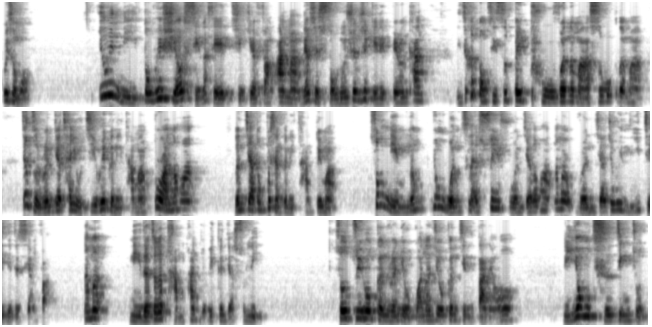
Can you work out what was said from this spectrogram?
为什么？因为你都会需要写那些解决方案嘛，你要写 solution 去给你别人看。你这个东西是被 proven 的吗？是 work 的吗？这样子人家才有机会跟你谈吗？不然的话，人家都不想跟你谈，对吗？说你能用文字来说服人家的话，那么人家就会理解你的想法，那么你的这个谈判也会更加顺利。说最后跟人有关的就更简单了哦。你用词精准，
